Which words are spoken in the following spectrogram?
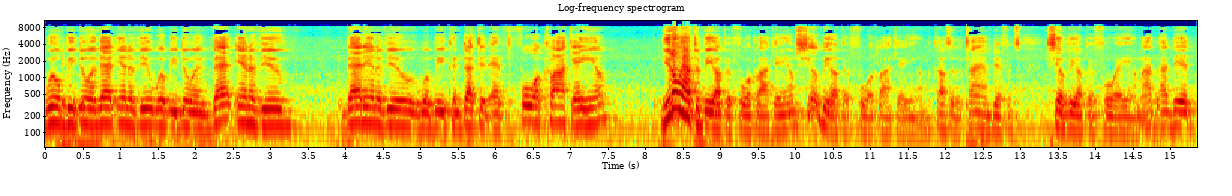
we'll be doing that interview. We'll be doing that interview. That interview will be conducted at 4 o'clock a.m. You don't have to be up at 4 o'clock a.m. She'll be up at 4 o'clock a.m. because of the time difference. She'll be up at 4 a.m. I, I did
